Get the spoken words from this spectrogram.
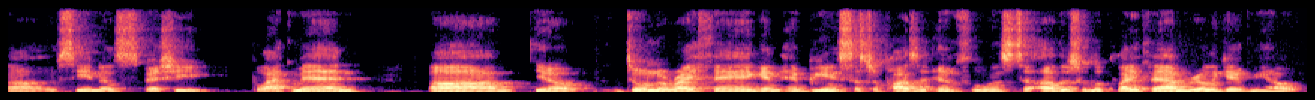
uh, of seeing those especially black men um, you know doing the right thing and, and being such a positive influence to others who look like them really gave me hope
